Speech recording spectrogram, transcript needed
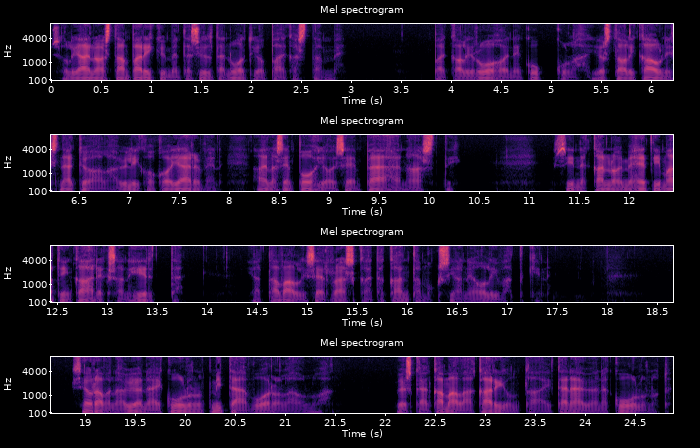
Se oli ainoastaan parikymmentä syltä nuotiopaikastamme. Paikka oli ruohoinen kukkula, josta oli kaunis näköala yli koko järven, aina sen pohjoiseen päähän asti. Sinne kannoimme heti Matin kahdeksan hirttä, ja tavallisen raskaita kantamuksia ne olivatkin. Seuraavana yönä ei kuulunut mitään vuorolaulua. Myöskään kamalaa karjuntaa ei tänä yönä kuulunut,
